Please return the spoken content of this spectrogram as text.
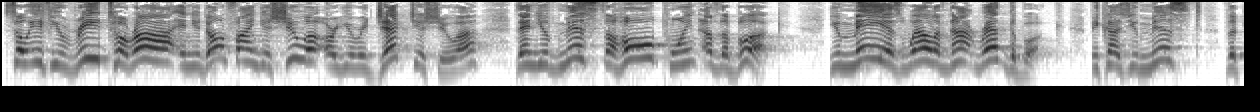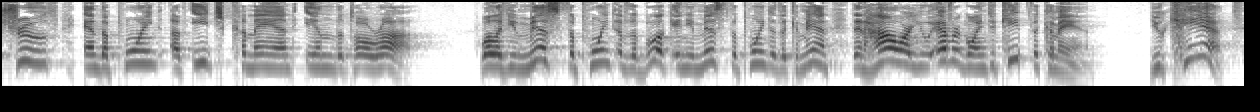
So if you read Torah and you don't find Yeshua or you reject Yeshua, then you've missed the whole point of the book. You may as well have not read the book because you missed the truth and the point of each command in the Torah. Well, if you missed the point of the book and you missed the point of the command, then how are you ever going to keep the command? You can't.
